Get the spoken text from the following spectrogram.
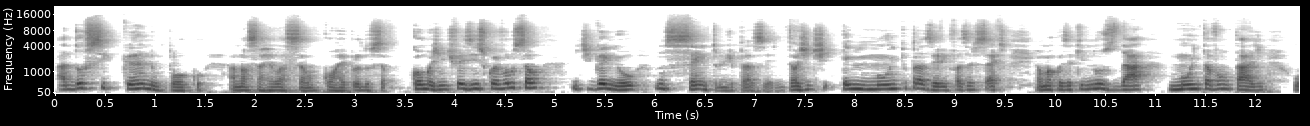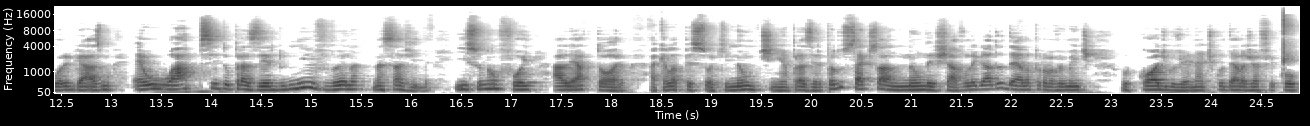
adocicando um pouco a nossa relação com a reprodução. Como a gente fez isso com a evolução, a gente ganhou um centro de prazer. Então a gente tem muito prazer em fazer sexo. É uma coisa que nos dá muita vontade. O orgasmo é o ápice do prazer, do nirvana nessa vida. Isso não foi aleatório. Aquela pessoa que não tinha prazer pelo sexo, ela não deixava o legado dela, provavelmente o código genético dela já ficou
